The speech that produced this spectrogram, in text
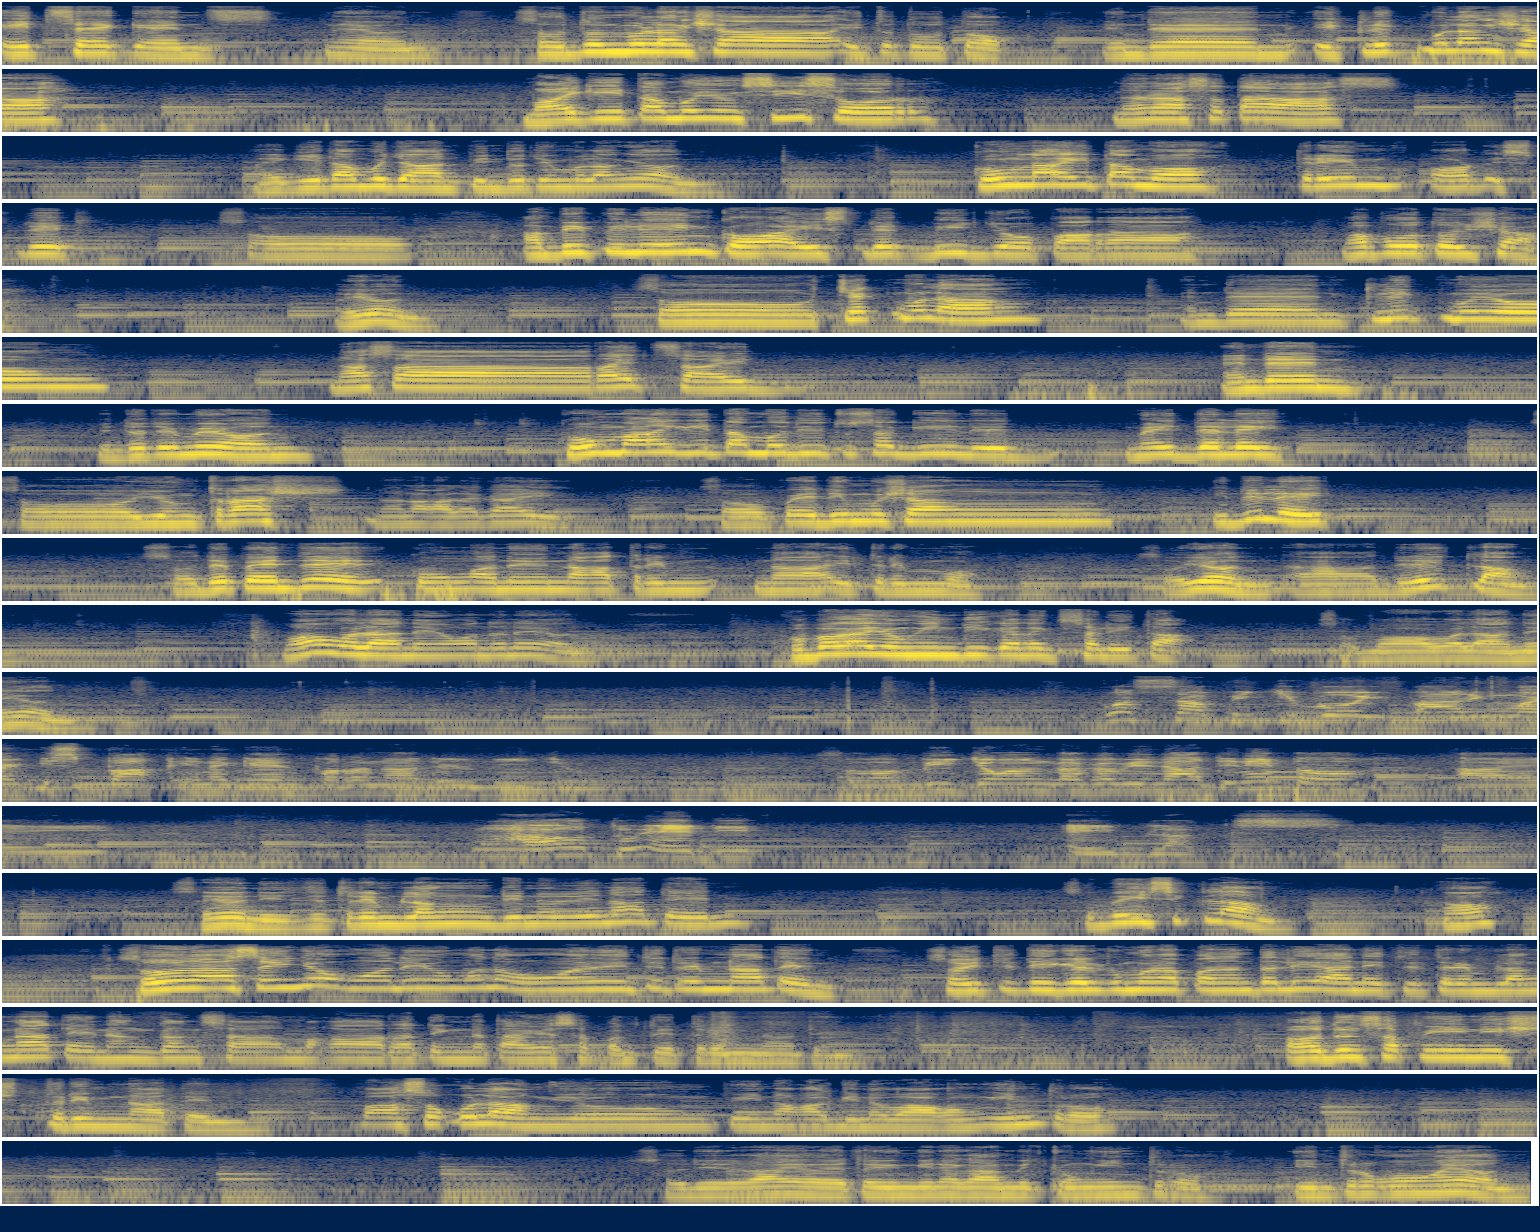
8 seconds na yon, so doon mo lang siya itututok. And then, i-click mo lang siya, makikita mo yung scissor na nasa taas, makikita mo dyan, pindutin mo lang yon. Kung nakita mo, trim or split. So, ang pipiliin ko ay split video para maputol siya. Ayun. So, check mo lang, and then click mo yung nasa right side, and then, pindutin mo yon. Kung makikita mo dito sa gilid, may delete. So, yung trash na nakalagay. So, pwede mo siyang i-delete. So, depende kung ano yung nakatrim na i-trim mo. So, yun. ah, delete lang. Mawawala na yung ano na yun. Kumbaga, yung hindi ka nagsalita. So, mawawala na yun. What's up, Pichi Boy? Paring Mark is back in again for another video. So, ang video ang gagawin natin ito ay how to edit a vlogs. So yun, ititrim lang din uli natin. So basic lang, no? So nasa inyo kung ano yung ano, kung ano yung ititrim natin. So ititigil ko muna panandalian, ititrim lang natin hanggang sa makarating na tayo sa pagtitrim natin. O dun sa finish trim natin. Pasok ko lang yung pinaka ginawa kong intro. So dito tayo, ito yung ginagamit kong intro. Intro ko ngayon.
